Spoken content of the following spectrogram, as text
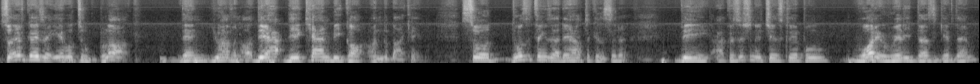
So if guys are able to block, then you have an uh, they ha- they can be got on the back end. So those are things that they have to consider. The acquisition of Chase Claypool, what it really does give them,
